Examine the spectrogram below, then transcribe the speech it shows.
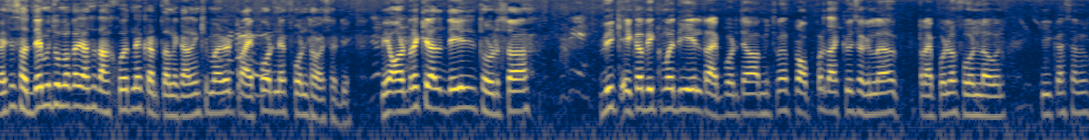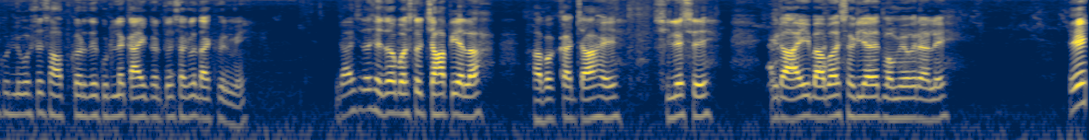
असं सध्या मी तुम्हाला काही असं दाखवत नाही करताना कारण की माझ्या ट्रायपॉड नाही फोन ठेवायसाठी. मी ऑर्डर केला तर देईल थोडंसा. वीक एका वीकमध्ये येईल ट्रायपॉड तेव्हा मी तुम्हाला प्रॉपर दाखवेल सगळं ट्रायपॉडला फोन लावून की कसं मी कुठली गोष्ट साफ करतोय कुठलं काय करतोय सगळं दाखवेल मी. गाय सुद्धा शेतावर बसलो चहा प्यायला. हा बघ का चहा आहे. शिलेस आहे. इकडं आई बाबा सगळे आलेत मम्मी वगैरे आले. ए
